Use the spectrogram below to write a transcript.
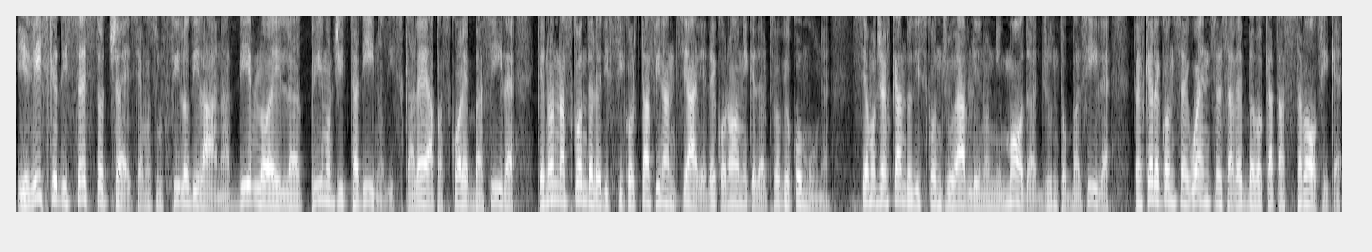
Il rischio dissesto c'è, siamo sul filo di lana, a dirlo è il primo cittadino di Scalea, Pasquale Basile, che non nasconde le difficoltà finanziarie ed economiche del proprio comune. Stiamo cercando di scongiurarlo in ogni modo, ha aggiunto Basile, perché le conseguenze sarebbero catastrofiche.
